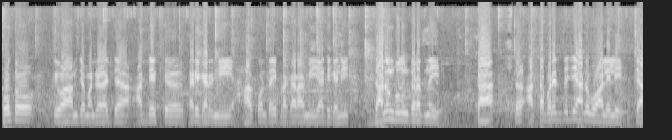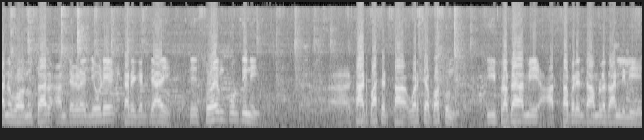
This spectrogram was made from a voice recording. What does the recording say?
फोटो किंवा आमच्या मंडळाच्या अध्यक्ष कार्यकारिणी हा कोणताही प्रकार आम्ही या ठिकाणी जाणून बुजून करत नाही का? तर आत्तापर्यंत जे अनुभव आलेले त्या अनुभवानुसार आमच्याकडे जेवढे कार्यकर्ते आहे ते स्वयंपूर्तीने साठ पासष्ट सा वर्षापासून ही प्रथा आम्ही आत्तापर्यंत अंमलात आणलेली आहे.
